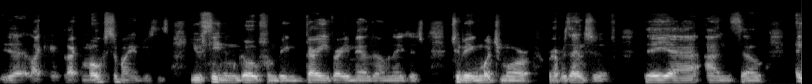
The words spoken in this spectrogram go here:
Yeah, like like most of my industries, you've seen them go from being very very male dominated to being much more representative. The uh, and so uh,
